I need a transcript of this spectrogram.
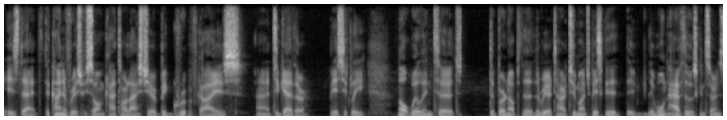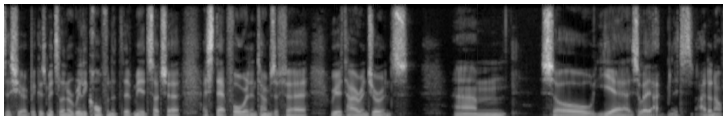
is that the kind of race we saw in Qatar last year, a big group of guys uh, together, basically not willing to, to, to burn up the, the rear tire too much. Basically, they, they won't have those concerns this year because Michelin are really confident they've made such a, a step forward in terms of uh, rear tire endurance. Um, so yeah, so it's I don't know.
